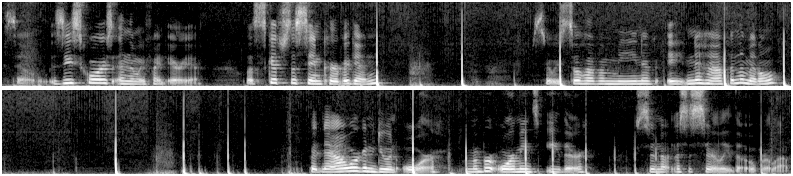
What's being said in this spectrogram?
So z-scores, and then we find area. Let's sketch the same curve again. So we still have a mean of 8.5 in the middle. But now we're going to do an OR. Remember, OR means either, so not necessarily the overlap.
